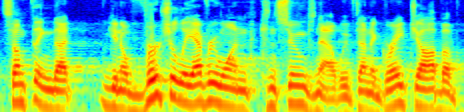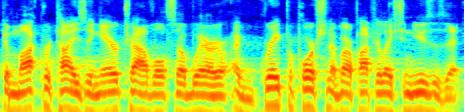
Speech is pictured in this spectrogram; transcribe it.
something that you know virtually everyone consumes now. We've done a great job of democratizing air travel, so where a great proportion of our population uses it.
